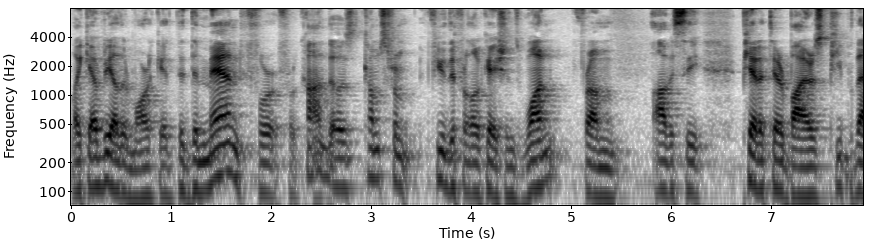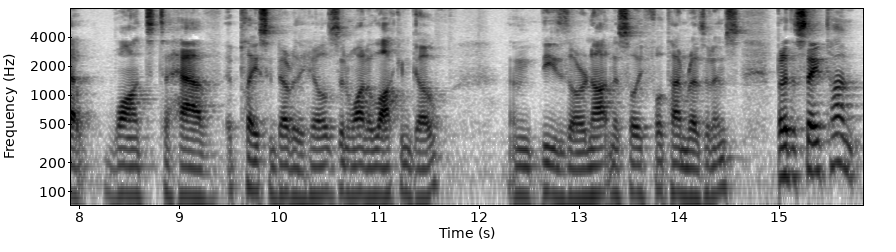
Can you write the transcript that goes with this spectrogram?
like every other market, the demand for, for condos comes from a few different locations. One, from obviously pied a terre buyers, people that want to have a place in Beverly Hills and want to lock and go and these are not necessarily full-time residents. But at the same time,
